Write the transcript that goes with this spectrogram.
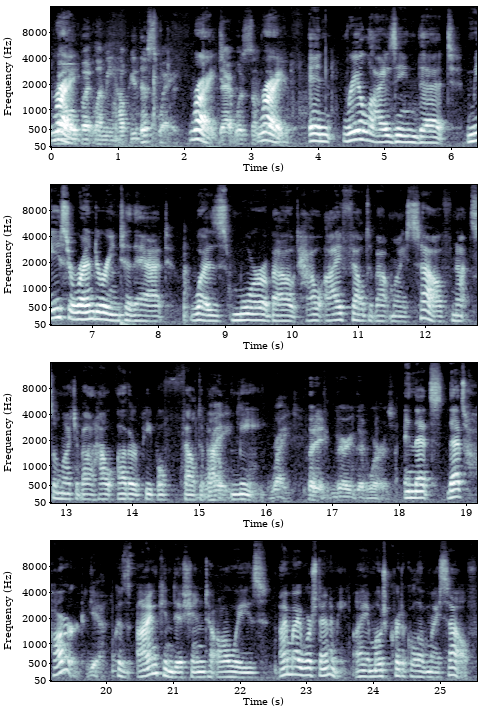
Or, right, No, but let me help you this way. right. That was something. Right. And realizing that me surrendering to that was more about how I felt about myself, not so much about how other people felt about Right. me. Right. Put it very good words. And that's that's hard Yeah. because I'm conditioned to always I'm my worst enemy. I am most critical of myself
